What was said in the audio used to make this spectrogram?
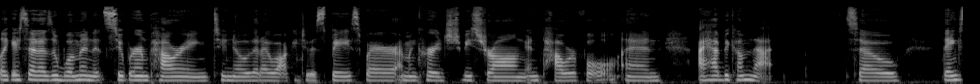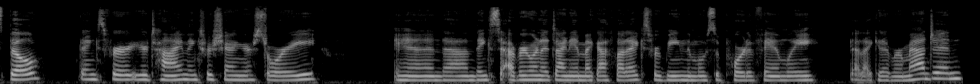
like I said, as a woman, it's super empowering to know that I walk into a space where I'm encouraged to be strong and powerful, and I have become that. So, thanks, Bill. Thanks for your time. Thanks for sharing your story. And um, thanks to everyone at Dynamic Athletics for being the most supportive family that I could ever imagine.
